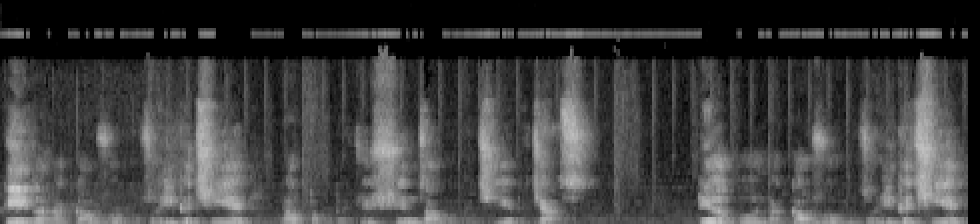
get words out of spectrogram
第一个，他告诉我们说，一个企业要懂得去寻找我们企业的价值。第二部分，他告诉我们说，一个企业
